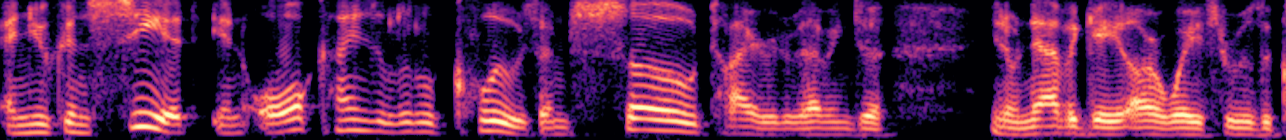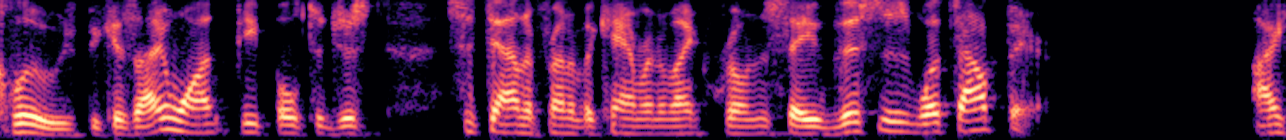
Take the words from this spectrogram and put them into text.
And you can see it in all kinds of little clues. I'm so tired of having to, you know, navigate our way through the clues because I want people to just sit down in front of a camera and a microphone and say, this is what's out there. I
